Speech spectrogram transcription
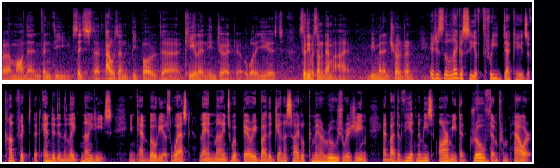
uh, more than 26,000 people uh, killed and injured over the years. 30% of them are women and children. It is the legacy of three decades of conflict that ended in the late 90s. In Cambodia's west, landmines were buried by the genocidal Khmer Rouge regime and by the Vietnamese army that drove them from power,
